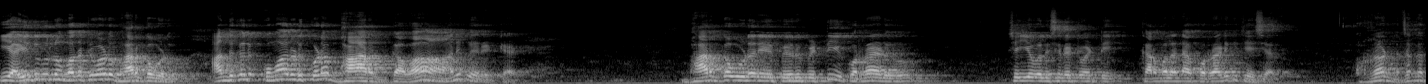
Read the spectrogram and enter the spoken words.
ఈ ఐదుగురిలో మొదటివాడు భార్గవుడు. అందుకని కుమారుడికి కూడా భార్గవ అని పేరెట్టాడు. భార్గవుడు అనే పేరు పెట్టి ఈ కుర్రాడు చెయ్యవలసినటువంటి కర్మలన్నీ ఆ కుర్రాడికి చేశారు. కుర్రాడు నిజంగా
